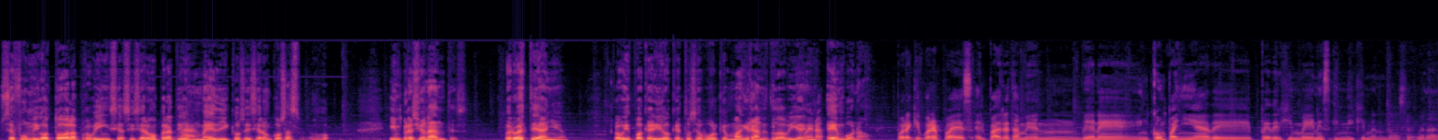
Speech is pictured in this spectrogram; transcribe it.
Se fumigó toda la provincia, se hicieron operativos médicos, se hicieron cosas impresionantes. Pero este año el obispo ha querido que esto se vuelque más grande todavía en, Bonao. Por aquí, por el, pues, el padre también viene en compañía de Pedro Jiménez y Miki Mendoza, ¿verdad?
